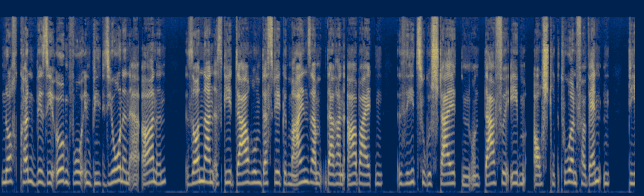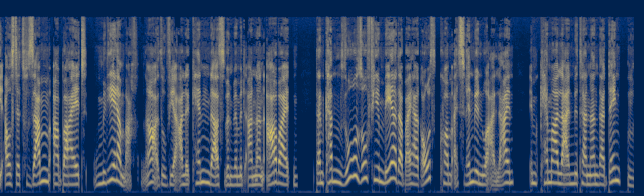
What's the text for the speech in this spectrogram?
noch können wir sie irgendwo in Visionen erahnen, sondern es geht darum, dass wir gemeinsam daran arbeiten, sie zu gestalten und dafür eben auch Strukturen verwenden, die aus der Zusammenarbeit mehr machen. Ne? Also wir alle kennen das, wenn wir mit anderen arbeiten, dann kann so, so viel mehr dabei herauskommen, als wenn wir nur allein im Kämmerlein miteinander denken.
